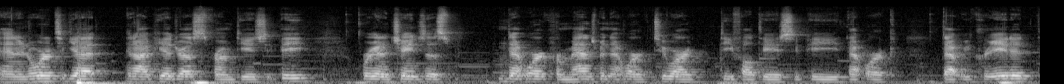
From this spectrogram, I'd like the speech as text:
and in order to get an IP address from DHCP, we're going to change this network from management network to our default DHCP network that we created.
